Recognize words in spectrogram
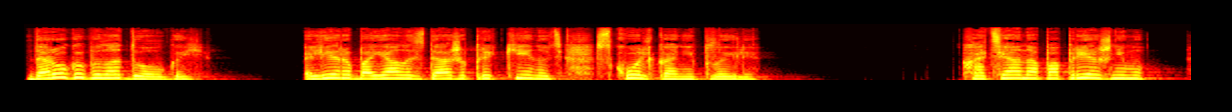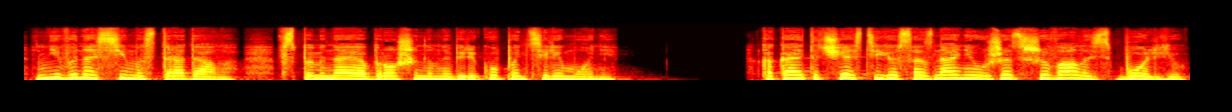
Дорога была долгой. Лера боялась даже прикинуть, сколько они плыли хотя она по-прежнему невыносимо страдала, вспоминая о брошенном на берегу Пантелеймоне. Какая-то часть ее сознания уже сживалась болью,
